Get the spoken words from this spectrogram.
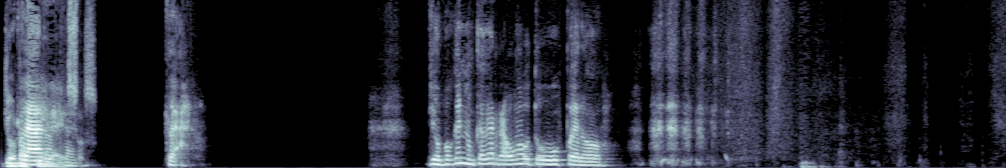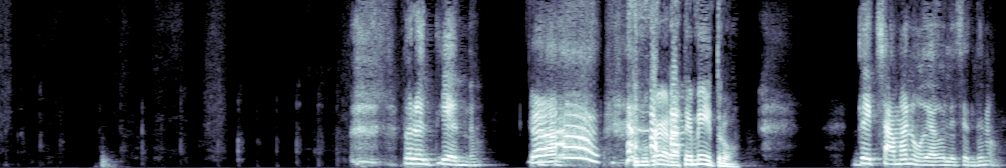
Yo no Claro, fui de claro. esos. Claro. Yo porque nunca agarraba un autobús, pero... Pero entiendo. ¡Ah! Tú nunca agarraste metro, De chama no, de adolescente no.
